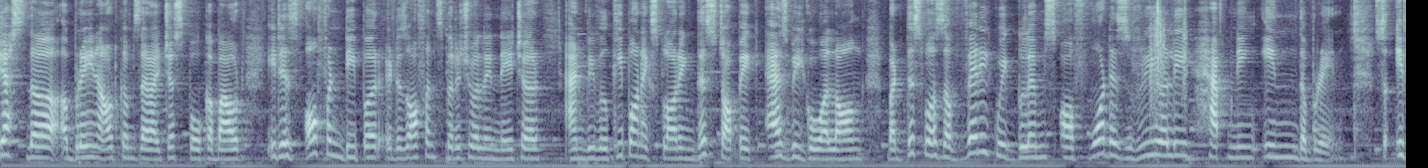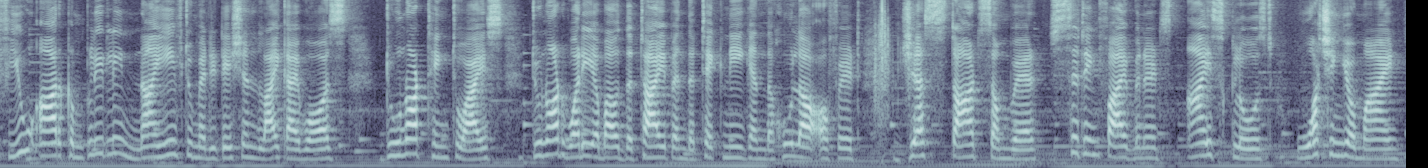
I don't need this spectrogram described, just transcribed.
just the uh, brain outcomes that i just spoke about. It is often deeper it is often spiritual in nature and we will keep on exploring this topic as we go along. But this was a very quick glimpse of what is really happening in the brain. So if you are completely naive to meditation like i was do not think twice do not worry about the type and the technique and the hula of it. Just start somewhere, sitting five minutes, eyes closed, watching your mind,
